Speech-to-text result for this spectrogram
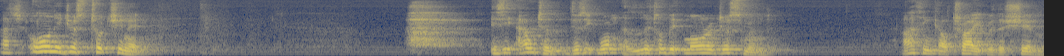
That's only just touching it. Is it out of, does it want a little bit more adjustment? I think I'll try it with a shim.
